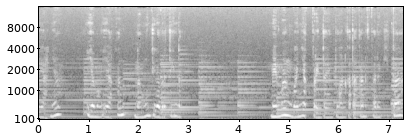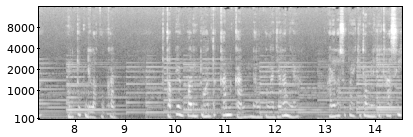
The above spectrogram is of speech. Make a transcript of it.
ayahnya, ia mengiyakan namun tidak bertindak. Memang banyak perintah yang Tuhan katakan kepada kita untuk dilakukan. Tetapi yang paling Tuhan tekankan dalam pengajarannya adalah supaya kita memiliki kasih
